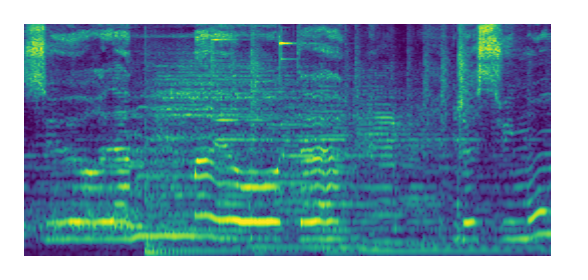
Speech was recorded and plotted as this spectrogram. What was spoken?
sur la marée haute. Je suis monté,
